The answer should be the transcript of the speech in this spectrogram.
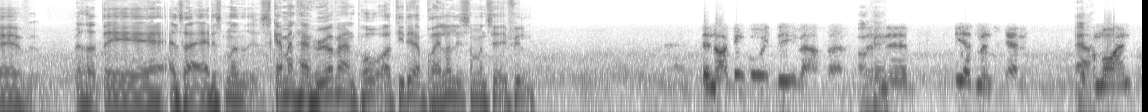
øh, hvad hedder det, altså er det sådan noget, skal man have høreværn på, og de der briller, ligesom man ser i film? Det er nok en god idé i hvert fald. Okay. Men øh, det er, at man skal. Ja. Det kommer an på,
